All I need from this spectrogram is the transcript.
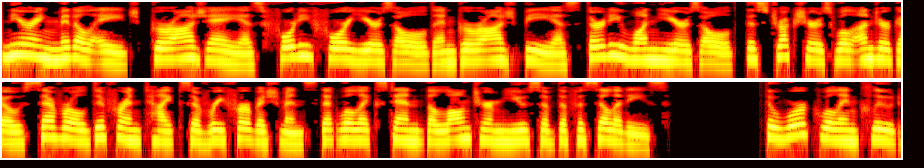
Nearing middle age, Garage A is 44 years old and Garage B is 31 years old. The structures will undergo several different types of refurbishments that will extend the long-term use of the facilities. The work will include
